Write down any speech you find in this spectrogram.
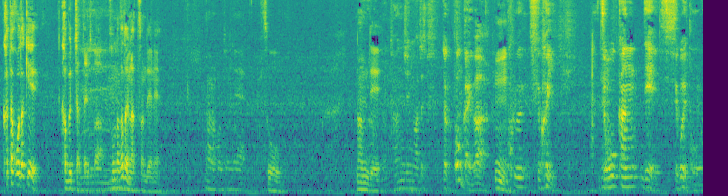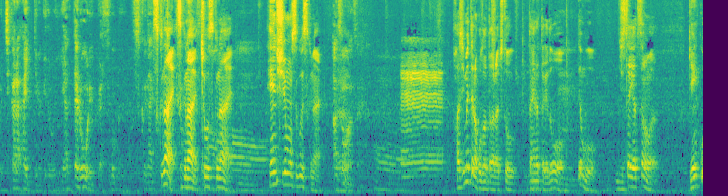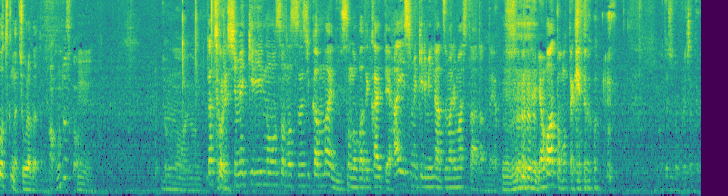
片方だけかぶっちゃったりとかうん。そんなことになってたんだよね。なるほどね。そう。なんで。単純に私だから今回はうん。僕すごい増刊ですごいこう力入ってるけどやった労力がすごく少ない。少ない少ない。超少ない。あ編集もすごい少ない。あそうなんですか。ね初めてのことだったからちょっと大変だったけど、うん。でも実際やってたのは原稿を作るのは超楽だったあ本当ですか、うんだって俺締め切りのその数時間前にその場で書いて「はい締め切りみんな集まりました」だったよ。やばっと思ったけど。のまたちょっと遅れちゃったけ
